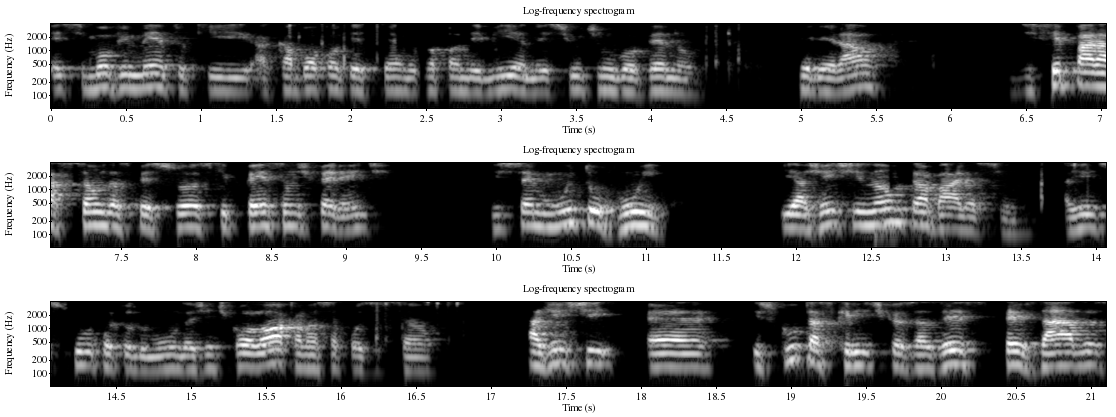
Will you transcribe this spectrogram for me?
esse movimento que acabou acontecendo com a pandemia nesse último governo federal de separação das pessoas que pensam diferente. Isso é muito ruim. E a gente não trabalha assim. A gente escuta todo mundo, a gente coloca a nossa posição, a gente é, escuta as críticas, às vezes pesadas,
